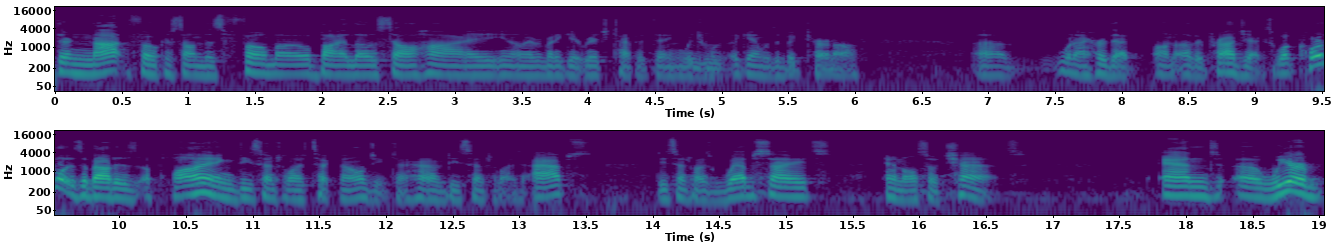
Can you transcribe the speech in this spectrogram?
they're not focused on this FOMO, buy low, sell high, you know, everybody get rich type of thing, which w- again was a big turnoff uh, when I heard that on other projects. What Qortal is about is applying decentralized technology to have decentralized apps, decentralized websites, and also chats. And uh, we are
